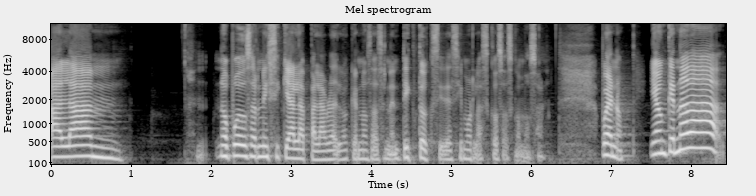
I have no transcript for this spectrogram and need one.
a la... Mm, no puedo usar ni siquiera la palabra de lo que nos hacen en TikTok si decimos las cosas como son. Bueno, y aunque nada,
